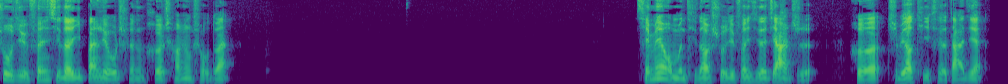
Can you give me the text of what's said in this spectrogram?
数据分析的一般流程和常用手段。前面我们提到数据分析的价值和指标体系的搭建，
